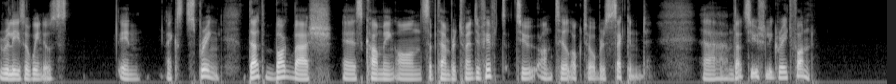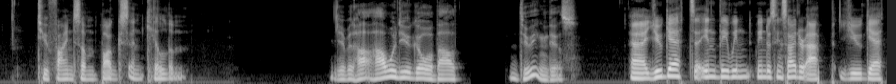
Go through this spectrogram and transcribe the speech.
release of windows in next spring. That bug bash is coming on September 25th to until October 2nd. Um, that's usually great fun to find some bugs and kill them. Yeah, but how, how would you go about doing this? Uh, you get in the Win- Windows Insider app, you get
